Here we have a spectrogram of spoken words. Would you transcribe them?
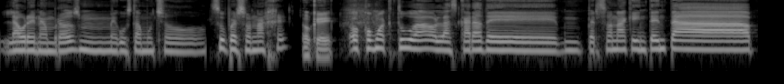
Lauren Ambrose me gusta mucho su personaje Ok. o cómo actúa o las caras de persona que intenta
